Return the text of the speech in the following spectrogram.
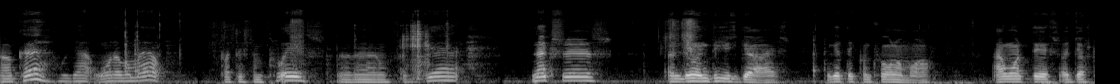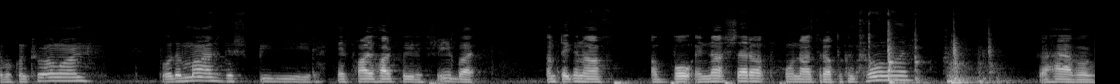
Okay, we got one of them out. Put this in place so that I don't forget. Next is undoing these guys to get the control arm off. I want this adjustable control arm for the Mazdaspeed. It's probably hard for you to see, but I'm taking off a bolt and nut setup, holding on to the control arm. So I have a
